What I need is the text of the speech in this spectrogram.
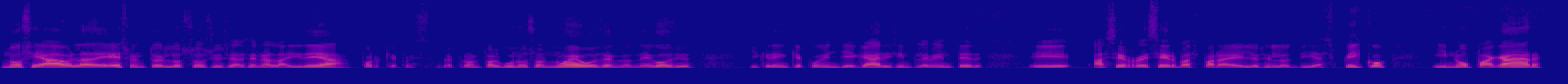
no se habla de eso. Entonces los socios se hacen a la idea porque pues de pronto algunos son nuevos en los negocios y creen que pueden llegar y simplemente eh, hacer reservas para ellos en los días pico y no pagar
